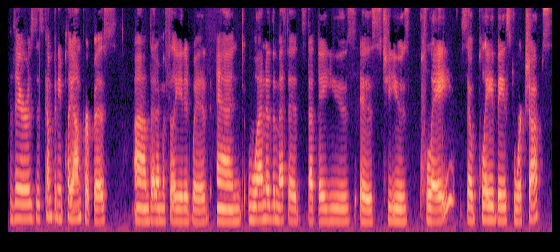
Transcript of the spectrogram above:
there's this company play on purpose um, that i'm affiliated with and one of the methods that they use is to use play, so play based workshops,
